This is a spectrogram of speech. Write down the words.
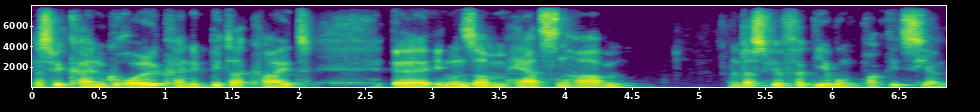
dass wir keinen Groll, keine Bitterkeit äh, in unserem Herzen haben, und dass wir Vergebung praktizieren.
